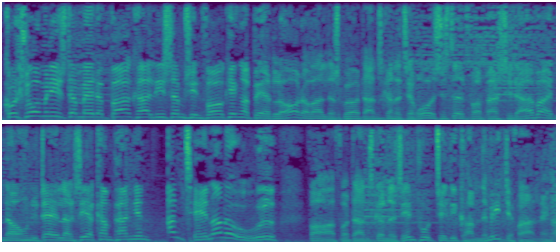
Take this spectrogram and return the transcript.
Kulturminister Mette Bak har ligesom sin forgænger Bertel Hård valgt at spørge danskerne til råd til stedet for at passe sit arbejde, når hun i dag lancerer kampagnen antennerne ude for at få danskernes input til de kommende medieforhandlinger.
